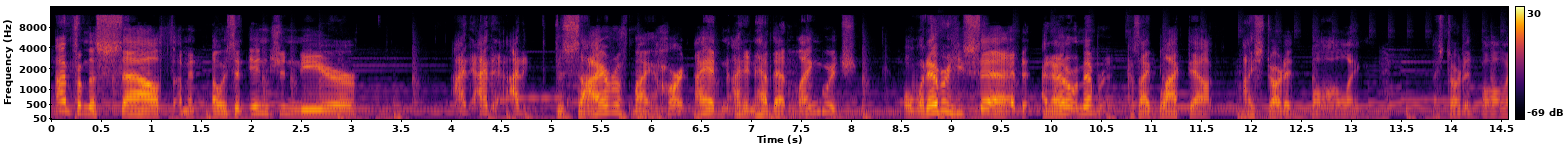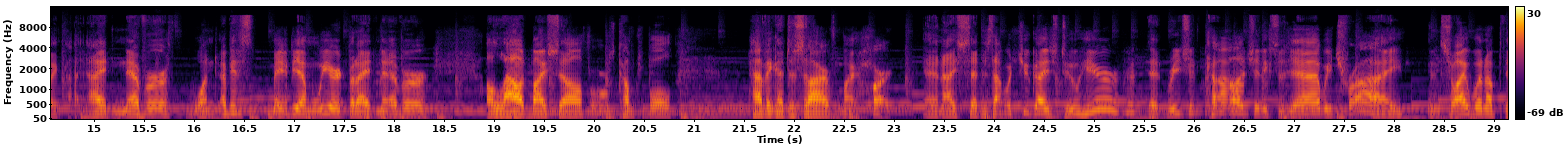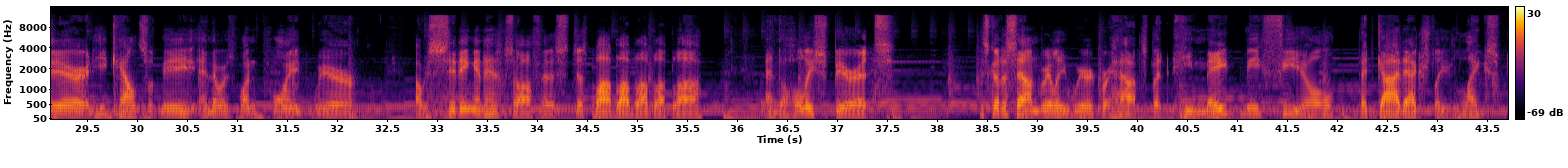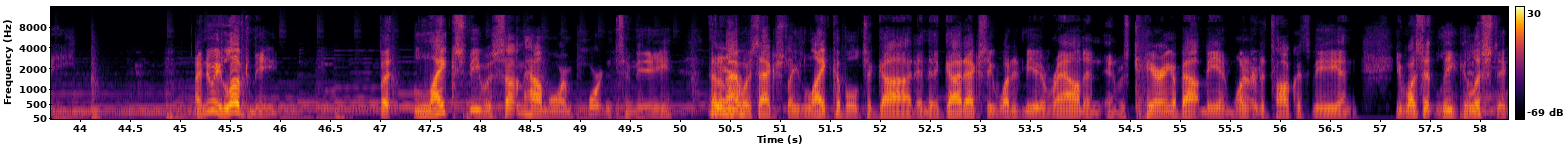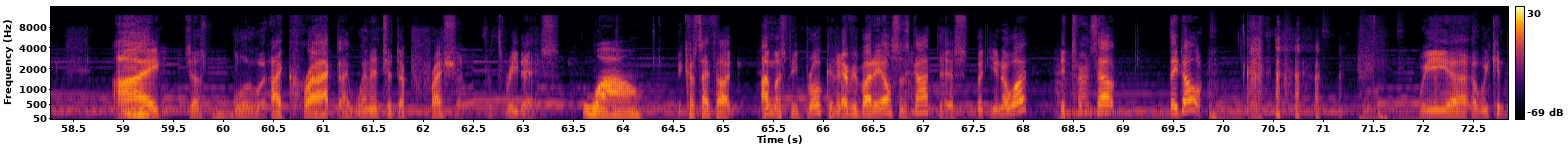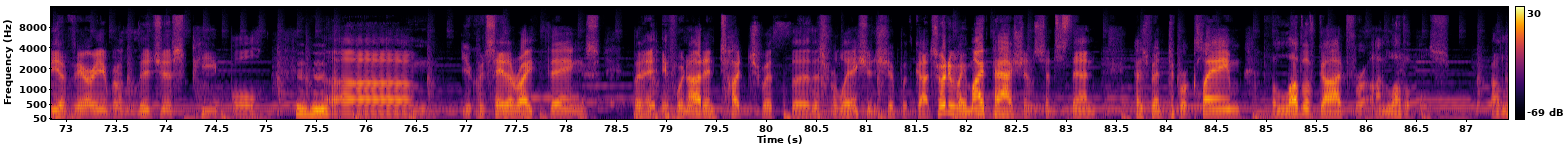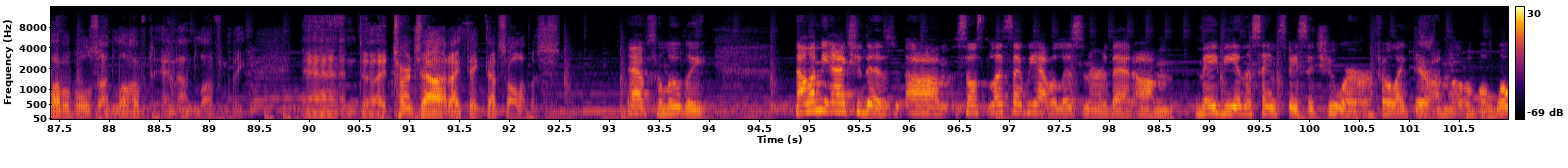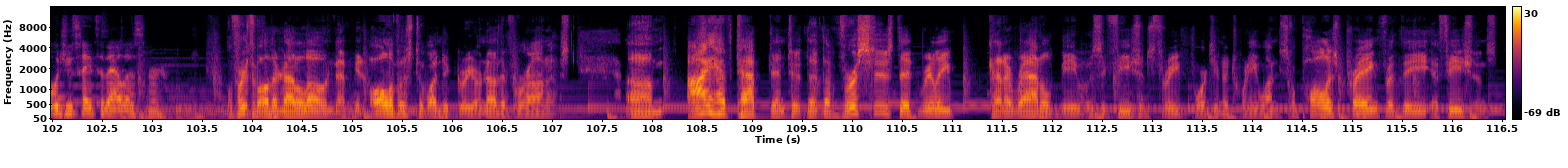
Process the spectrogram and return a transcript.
I'm from the South. I mean, I was an engineer. I, I, I desire of my heart. I had I didn't have that language. Well, whatever he said, and I don't remember it because I blacked out. I started bawling. I started bawling. I, I had never one. I mean, maybe I'm weird, but I had never allowed myself or was comfortable having a desire of my heart. And I said, Is that what you guys do here at Regent College? And he said, Yeah, we try. And so I went up there and he counseled me. And there was one point where I was sitting in his office, just blah, blah, blah, blah, blah. And the Holy Spirit, it's going to sound really weird perhaps, but he made me feel that God actually likes me. I knew he loved me, but likes me was somehow more important to me that yeah. I was actually likable to God and that God actually wanted me around and, and was caring about me and wanted to talk with me. And it wasn't legalistic. Mm-hmm. I just blew it. I cracked. I went into depression for three days. Wow. Because I thought, I must be broken. Everybody else has got this. But you know what? It turns out they don't. we uh, we can be a very religious people. Mm-hmm. Um, you can say the right things, but if we're not in touch with uh, this relationship with God. So, anyway, my passion since then has been to proclaim the love of God for unlovables, unlovables, unloved, and unlovely. And uh, it turns out, I think that's all of us. Absolutely. Now, let me ask you this. Um, so, let's say we have a listener that um, may be in the same space that you were or feel like they're yeah. unlovable. What would you say to that listener? Well, first of all, they're not alone. I mean, all of us to one degree or another, if we're honest. Um, I have tapped into the, the verses that really kind of rattled me was Ephesians 3 14 to 21. So Paul is praying for the Ephesians.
